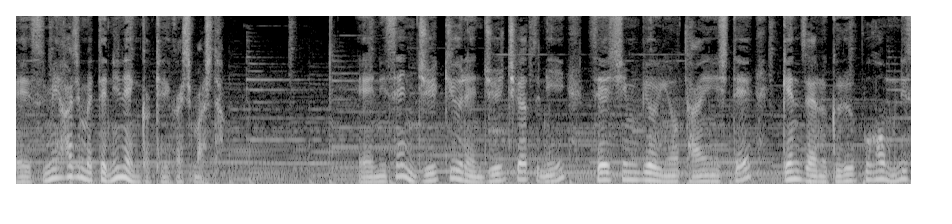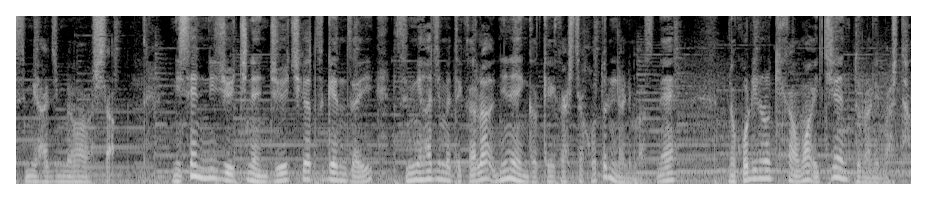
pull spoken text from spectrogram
えー住み始めて2年が経過しました、えー2019年11月に精神病院を退院して現在のグループホームに住み始めました。2021年11月現在住み始めてから2年が経過したことになりますね。残りの期間は1年となりました。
